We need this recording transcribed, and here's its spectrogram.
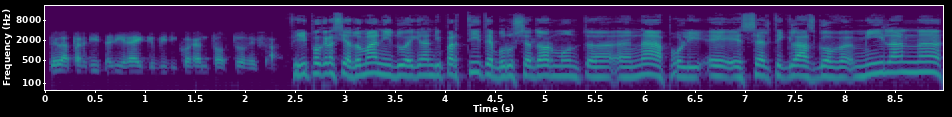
della partita di rugby di 48 ore fa. Filippo Grassia, domani due grandi partite, Borussia Dortmund-Napoli eh, e Celtic Glasgow-Milan.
